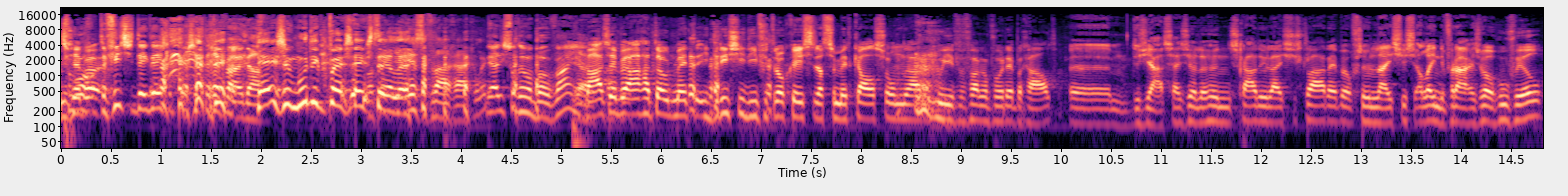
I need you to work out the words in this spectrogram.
Ze hebben op de fiets, ik denk deze per se er even. Deze moet ik per se is de stellen. eerste vraag eigenlijk. Ja, die stond helemaal bovenaan. Ja. maar ze hebben aangetoond met Idrissi die vertrokken is dat ze met Carlson daar een goede vervanger voor hebben gehaald. Ehm, dus ja, zij zullen hun schaduwlijstjes klaar hebben of hun lijstjes. Alleen de vraag is wel hoeveel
